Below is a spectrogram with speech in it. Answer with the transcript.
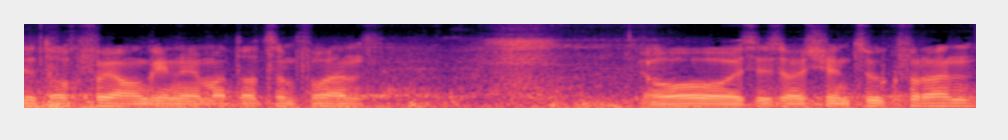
ist ja doch viel angenehmer da zum Fahren. Oh, es ist alles schön zugefroren.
